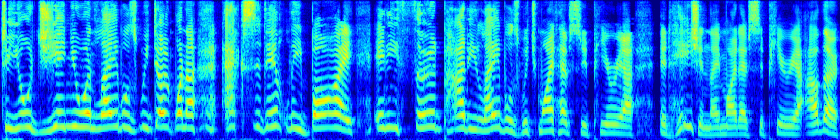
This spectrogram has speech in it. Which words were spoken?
to your genuine labels. We don't want to accidentally buy any third party labels which might have superior adhesion. They might have superior other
